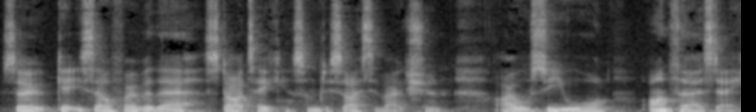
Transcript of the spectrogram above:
So get yourself over there, start taking some decisive action. I will see you all on Thursday.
